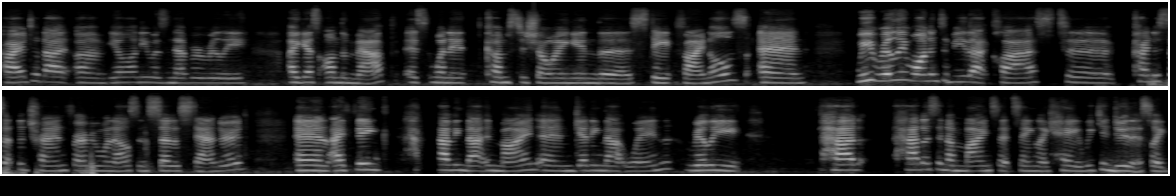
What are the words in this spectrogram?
Prior to that, um, was never really, I guess, on the map as when it comes to showing in the state finals. And we really wanted to be that class to kind of set the trend for everyone else and set a standard. And I think having that in mind and getting that win really had had us in a mindset saying like hey we can do this like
